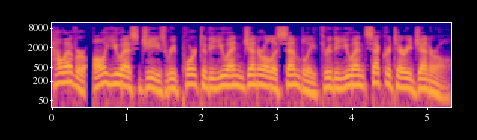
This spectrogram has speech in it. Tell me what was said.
However, all USGs report to the UN General Assembly through the UN Secretary-General.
